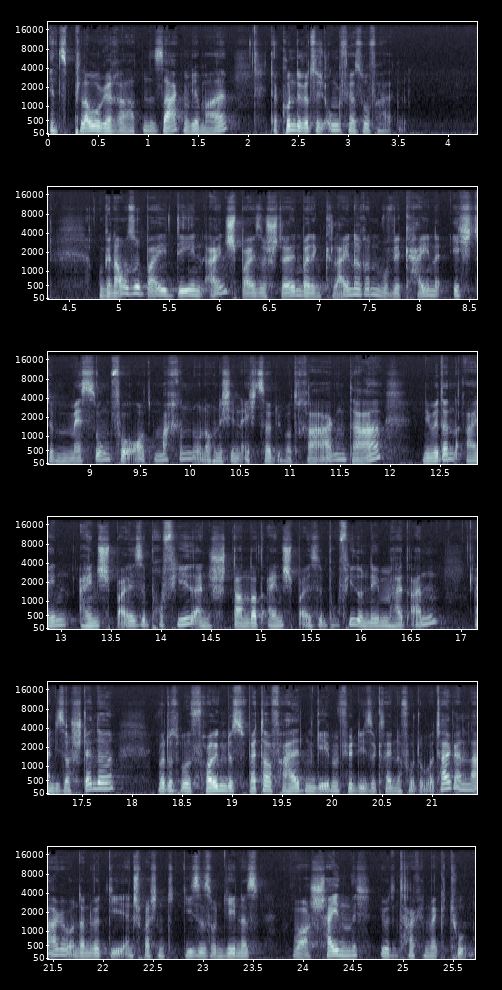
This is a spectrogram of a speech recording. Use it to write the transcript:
ins Blaue geraten, sagen wir mal, der Kunde wird sich ungefähr so verhalten. Und genauso bei den Einspeisestellen, bei den kleineren, wo wir keine echte Messung vor Ort machen und auch nicht in Echtzeit übertragen, da nehmen wir dann ein Einspeiseprofil, ein Standard-Einspeiseprofil und nehmen halt an, an dieser Stelle wird es wohl folgendes Wetterverhalten geben für diese kleine Photovoltaikanlage und dann wird die entsprechend dieses und jenes wahrscheinlich über den Tag hinweg tun.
